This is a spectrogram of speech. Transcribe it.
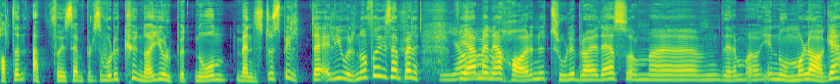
hatt en app for eksempel, så hvor du kunne ha hjulpet noen mens du spilte eller gjorde noe, for eksempel. Ja. For jeg mener jeg har en utrolig bra idé som eh, dere må, noen må lage.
